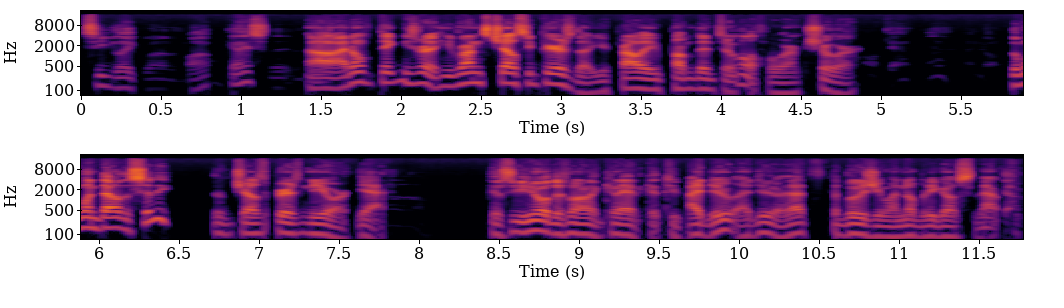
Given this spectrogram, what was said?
See, see like one of the mob guys. Uh, I don't think he's ready. He runs Chelsea Piers though. You've probably bumped into him Oh. before, I'm sure. The one down the city. The Chelsea Piers in New York. Yeah. Because you know there's one in Connecticut too. I do, I do. That's the bougie one. Nobody goes to that. one.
